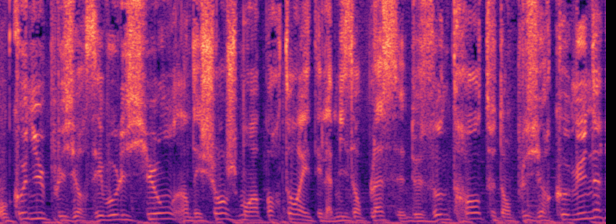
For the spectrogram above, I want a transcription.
ont connu plusieurs évolutions. Un des changements importants a été la mise en place de zone 30 dans plusieurs communes,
